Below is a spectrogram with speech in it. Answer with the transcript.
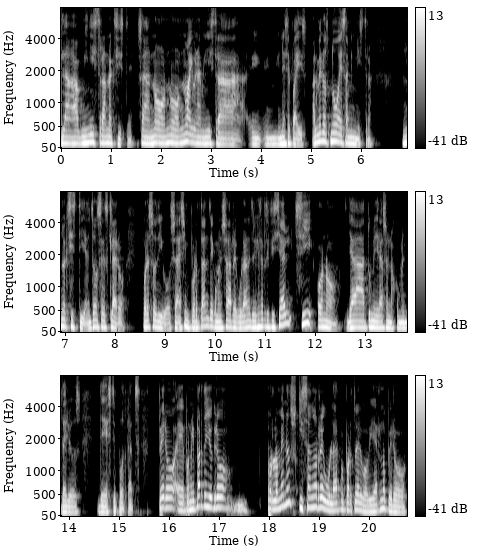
la ministra no existe. O sea, no, no, no hay una ministra en, en ese país. Al menos no esa ministra. no existía. Entonces, claro, por eso digo, o sea, es importante comenzar a regular la inteligencia artificial, sí o no. Ya tú me dirás en los comentarios de este podcast. Pero eh, por mi parte yo creo, por lo menos quizá no regular por parte del gobierno, pero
